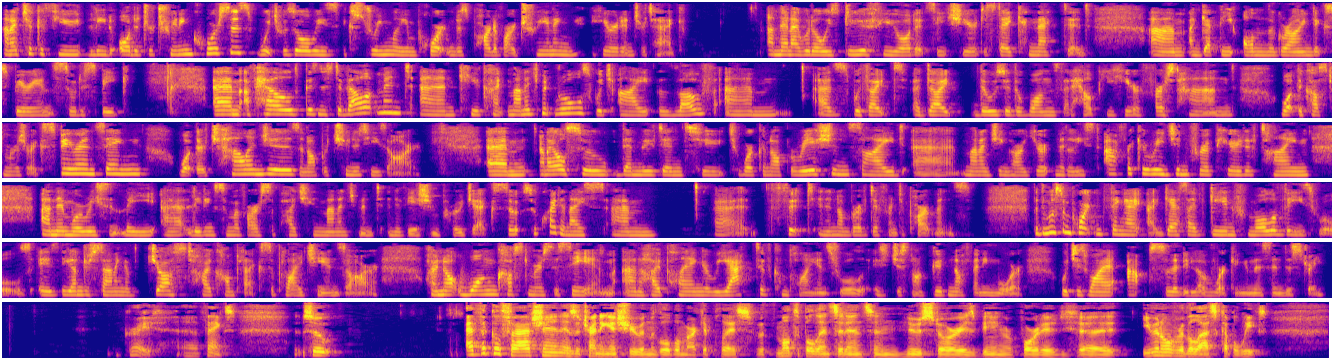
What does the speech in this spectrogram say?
And I took a few lead auditor training courses, which was always extremely important as part of our training here at Intertek. And then I would always do a few audits each year to stay connected um, and get the on the ground experience, so to speak. Um, I've held business development and key account management roles, which I love. Um, as without a doubt, those are the ones that help you hear firsthand what the customers are experiencing, what their challenges and opportunities are. Um, and I also then moved into to work on operations side, uh, managing our Europe, Middle East, Africa region for a period of time. And then more recently, uh, leading some of our supply chain management innovation projects. So, so quite a nice, um, foot in a number of different departments. But the most important thing I, I, guess I've gained from all of these roles is the understanding of just how complex supply chains are, how not one customer is the same, and how playing a reactive compliance role is just not good enough anymore, which is why I absolutely love working in this industry. Great. Uh, thanks. So Ethical fashion is a trending issue in the global marketplace, with multiple incidents and news stories being reported uh, even over the last couple weeks.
